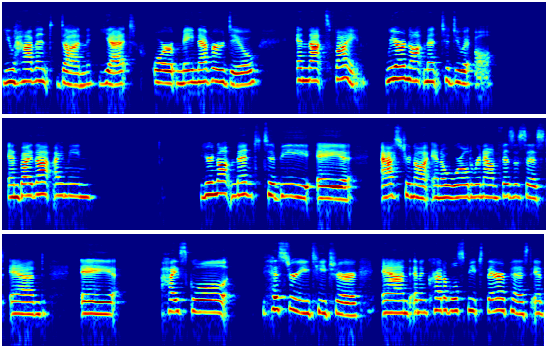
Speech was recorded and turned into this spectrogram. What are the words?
you haven't done yet or may never do, and that's fine. We are not meant to do it all. And by that, I mean, you're not meant to be a astronaut and a world renowned physicist and a high school history teacher and an incredible speech therapist. And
